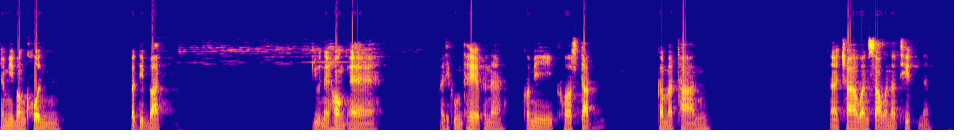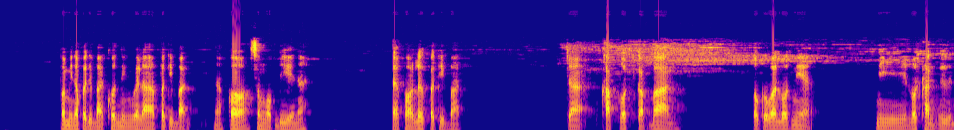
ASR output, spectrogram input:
ยังมีบางคนปฏิบัติ อยู่ในห้องแอร์ที่กรุงเทพนะเขามีคอร์สจัดกรรมฐานนะเช้าวันเสาร์วันอาทิตย์นะก็มีนักปฏิบัติคนหนึ่งเวลาปฏิบัตินะก็สงบดีนะ แต่พอเลิกปฏิบัติ จะขับรถกลับบ้านปรากฏว่ารถเนี่ย มีรถคันอื่น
